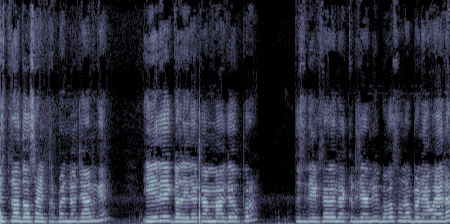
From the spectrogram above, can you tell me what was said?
ਇਸ ਤਰ੍ਹਾਂ ਦੋ ਸੈਂਟਰ ਪੈਨਲ ਜਾਣਗੇ। ਇਹਦੇ ਗਲੇ ਦਾ ਕੰਮ ਆ ਗਿਆ ਉੱਪਰ। ਤੁਸੀਂ ਦੇਖ ਸਕਦੇ ਹੋ ਨੈਕ ਡਿਜ਼ਾਈਨ ਵੀ ਬਹੁਤ ਸੋਹਣਾ ਬਣਿਆ ਹੋਇਆ ਇਹਦਾ।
